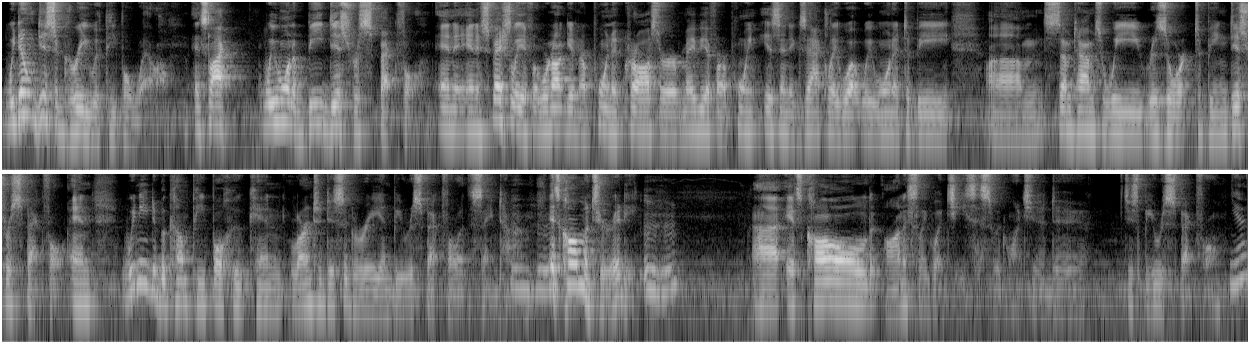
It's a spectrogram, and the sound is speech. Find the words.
we don't disagree with people well. It's like we want to be disrespectful. And, and especially if we're not getting our point across or maybe if our point isn't exactly what we want it to be um, sometimes we resort to being disrespectful. And we need to become people who can learn to disagree and be respectful at the same time. Mm-hmm. it's called maturity. Mm-hmm. uh, it's called honestly what jesus would want you to do. Just be respectful. Yeah.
